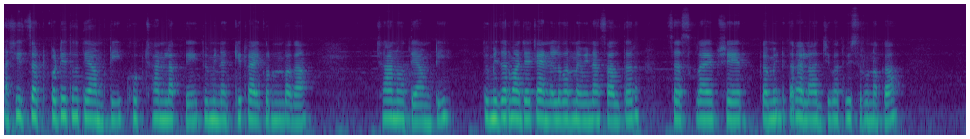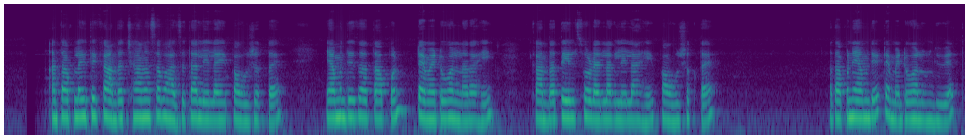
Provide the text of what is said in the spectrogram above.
अशी चटपटीत होते आमटी खूप छान लागते. तुम्ही नक्की ट्राय करून बघा. छान होते आमटी. तुम्ही जर माझ्या चॅनलवर नवीन असाल तर सबस्क्राईब शेअर कमेंट करायला अजिबात विसरू नका. आता आपला इथे कांदा छान असा भाजत आलेला आहे पाहू शकताय. यामध्येच आता आपण टमॅटो घालणार आहे. कांदा तेल सोडायला लागलेला आहे पाहू शकताय. आता आपण यामध्ये टमॅटो घालून घेऊयात.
